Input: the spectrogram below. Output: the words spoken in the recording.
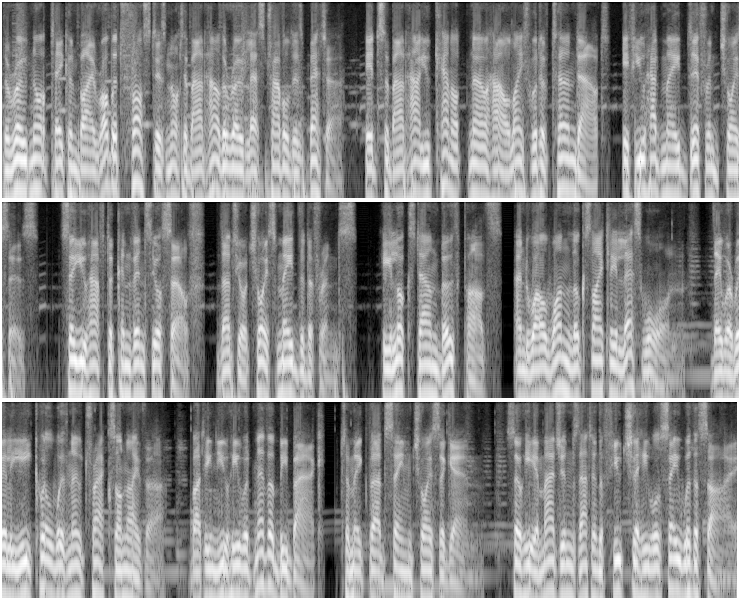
The road not taken by Robert Frost is not about how the road less traveled is better. It's about how you cannot know how life would have turned out if you had made different choices. So you have to convince yourself that your choice made the difference. He looks down both paths, and while one looks slightly less worn, they were really equal with no tracks on either. But he knew he would never be back to make that same choice again. So he imagines that in the future he will say with a sigh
